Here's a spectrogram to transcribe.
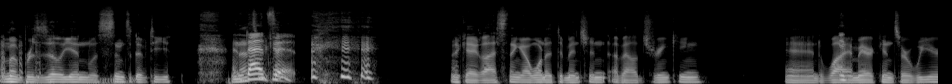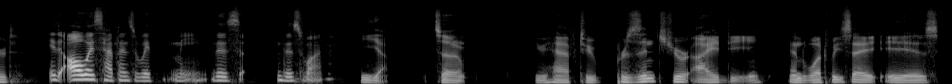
I'm a Brazilian with sensitive teeth. And That's, okay. it. Okay, last thing I wanted to mention about drinking and why It- Americans are weird. it always happens with me, this this one. Yeah. So you have to present your ID, and what we say is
